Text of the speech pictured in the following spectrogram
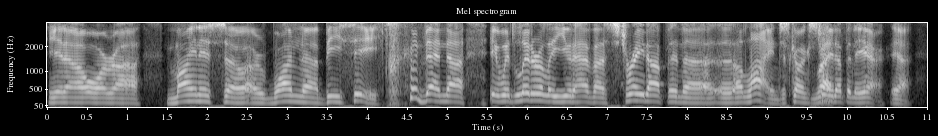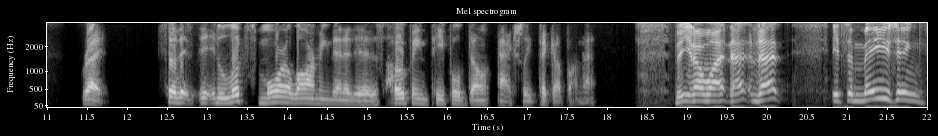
you know, or uh, minus uh, or one uh, BC, then uh, it would literally you'd have a straight up in the a line just going straight Right. up in the air. Yeah. Right. So that it looks more alarming than it is, hoping people don't actually pick up on that. But you know what? That that it's amazing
